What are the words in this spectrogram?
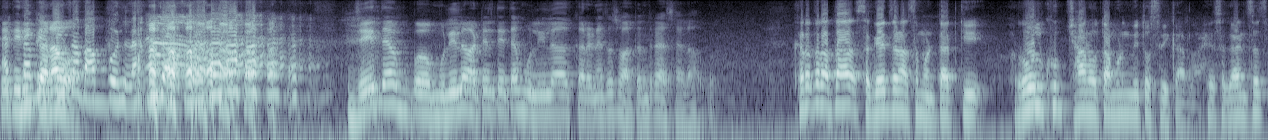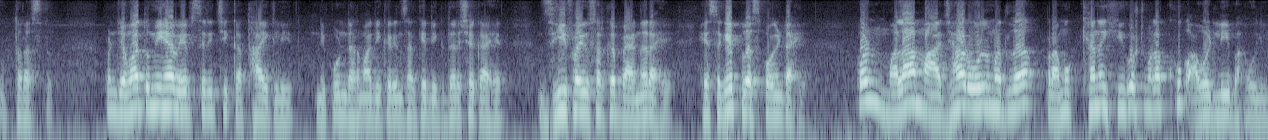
ते तिने करावं. बाप बोलला. जे त्या मुलीला वाटेल ते त्या मुलीला करण्याचं स्वातंत्र्य असायला हवं. खरं तर आता सगळेच जण असं म्हणतात की रोल खूप छान होता म्हणून मी तो स्वीकारला. हे सगळ्यांचंच उत्तर असतं. पण जेव्हा तुम्ही ह्या वेब सिरीजची कथा ऐकलीत निपुण धर्माधिकारींसारखे दिग्दर्शक आहेत झी फाईव्ह सारखं बॅनर आहे हे सगळे प्लस पॉईंट आहेत. पण मला माझ्या रोलमधलं प्रामुख्यानं ही गोष्ट मला खूप आवडली भावली.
